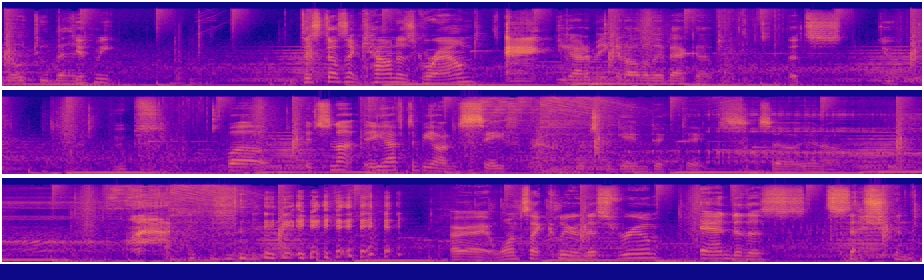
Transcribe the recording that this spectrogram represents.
go to bed. Give me. This doesn't count as ground. You gotta make it all the way back up. That's stupid. Oops. Well, it's not. You have to be on safe ground, which the game dictates. So you know. All right. Once I clear this room, end of this session.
